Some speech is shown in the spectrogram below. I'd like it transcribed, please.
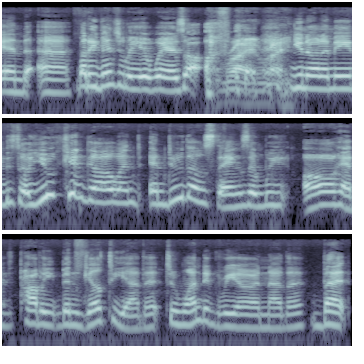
and uh, but eventually it wears off. Right, right. you know what I mean? So you can go and and do those things, and we all have probably been guilty of it to one degree or another, but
